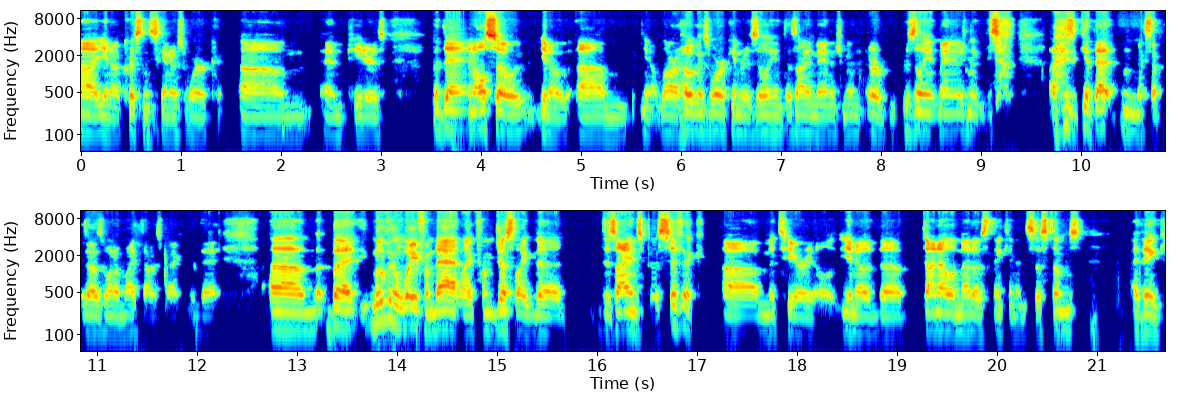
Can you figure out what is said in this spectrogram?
uh, you know, Kristen Skinner's work um, and Peter's but then also you know um, you know Lara Hogan's work in resilient design management or resilient management. I always get that mixed up because that was one of my thoughts back in the day. Um, but moving away from that, like from just like the design specific uh, material, you know, the Donella Meadows thinking in systems, I think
